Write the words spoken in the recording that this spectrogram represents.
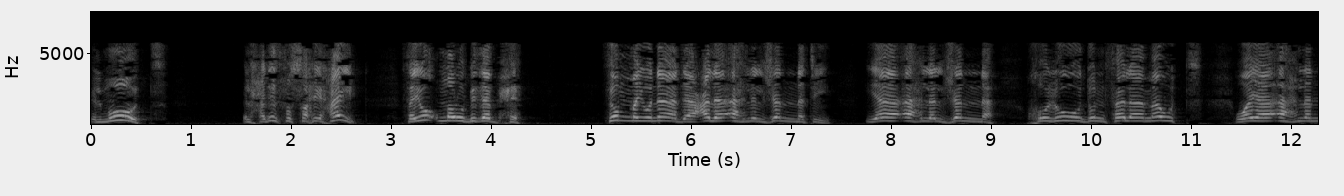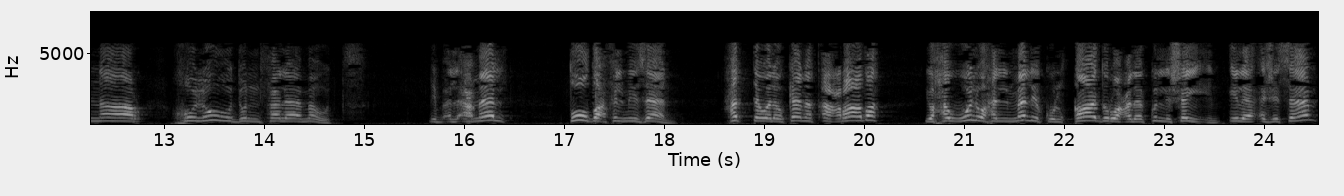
الموت الحديث في الصحيحين فيؤمر بذبحه. ثم ينادى على أهل الجنة يا أهل الجنة خلود فلا موت ويا أهل النار خلود فلا موت. يبقى الأعمال توضع في الميزان حتى ولو كانت أعراضة يحولها الملك القادر على كل شيء إلى أجسام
